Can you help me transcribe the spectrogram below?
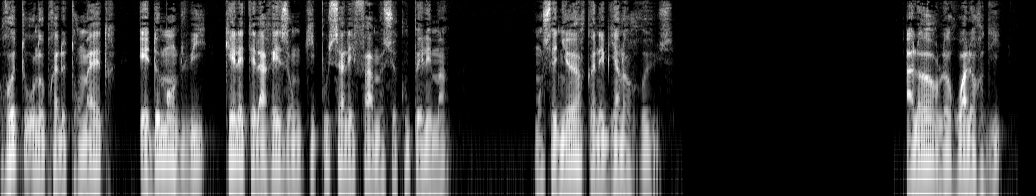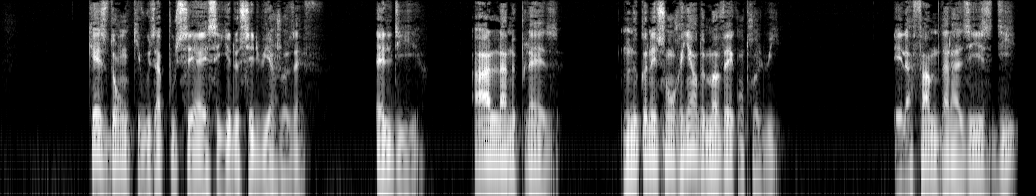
Retourne auprès de ton maître et demande-lui quelle était la raison qui poussa les femmes à se couper les mains. Mon Seigneur connaît bien leurs ruses. Alors le roi leur dit, Qu'est-ce donc qui vous a poussé à essayer de séduire Joseph? Elles dirent, Allah ne plaise, nous ne connaissons rien de mauvais contre lui. Et la femme d'Al-Aziz dit,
